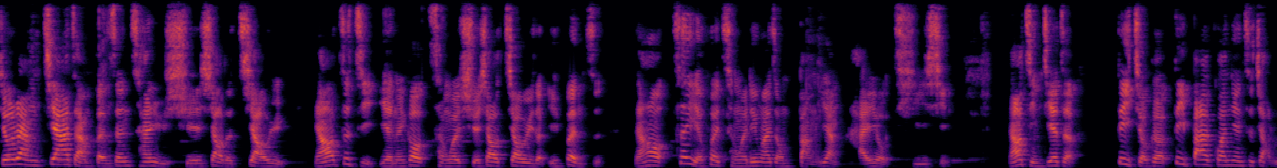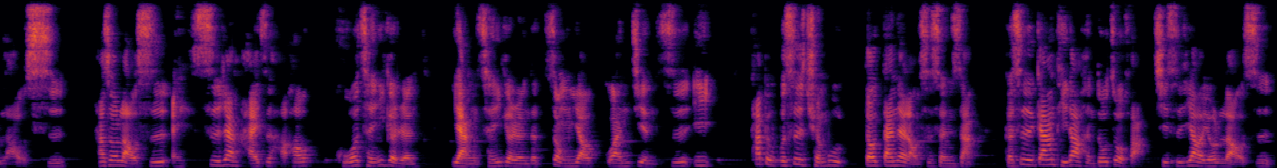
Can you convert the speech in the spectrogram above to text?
就让家长本身参与学校的教育，然后自己也能够成为学校教育的一份子，然后这也会成为另外一种榜样，还有提醒，然后紧接着。第九个、第八个关键字叫老师。他说老师，哎，是让孩子好好活成一个人、养成一个人的重要关键之一。他并不是全部都担在老师身上，可是刚刚提到很多做法，其实要有老师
